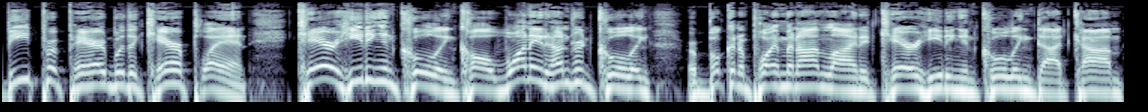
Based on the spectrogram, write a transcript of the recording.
Be prepared with a care plan. Care Heating and Cooling. Call 1 800 Cooling or book an appointment online at careheatingandcooling.com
